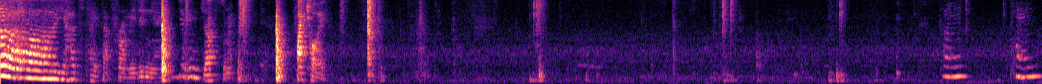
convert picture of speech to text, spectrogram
Ah, you had to take that from me, didn't you? Yep. Just to make Fat choy. Pong. Pong.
